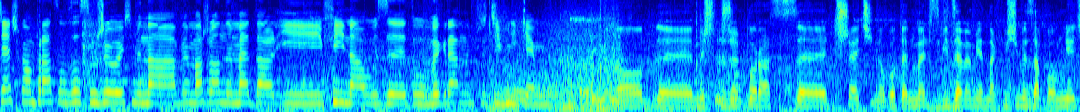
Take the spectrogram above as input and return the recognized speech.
Ciężką pracą zasłużyłyśmy na wymarzony medal i finał z tu wygranym przeciwnikiem. No e, myślę, że po raz e, trzeci, no bo ten mecz z Widzewem jednak musimy zapomnieć,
